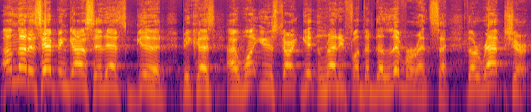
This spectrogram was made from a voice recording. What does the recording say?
I'm not as happy. And God said, That's good because I want you to start getting ready for the deliverance, uh, the rapture.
